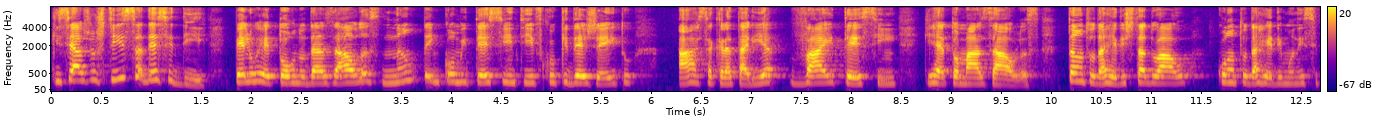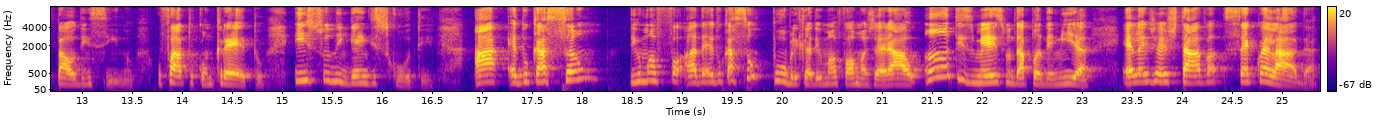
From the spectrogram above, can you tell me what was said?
que se a justiça decidir pelo retorno das aulas, não tem comitê científico que dê jeito, a secretaria vai ter sim que retomar as aulas, tanto da rede estadual quanto da rede municipal de ensino. O fato concreto, isso ninguém discute. A educação de uma a educação pública de uma forma geral, antes mesmo da pandemia, ela já estava sequelada.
